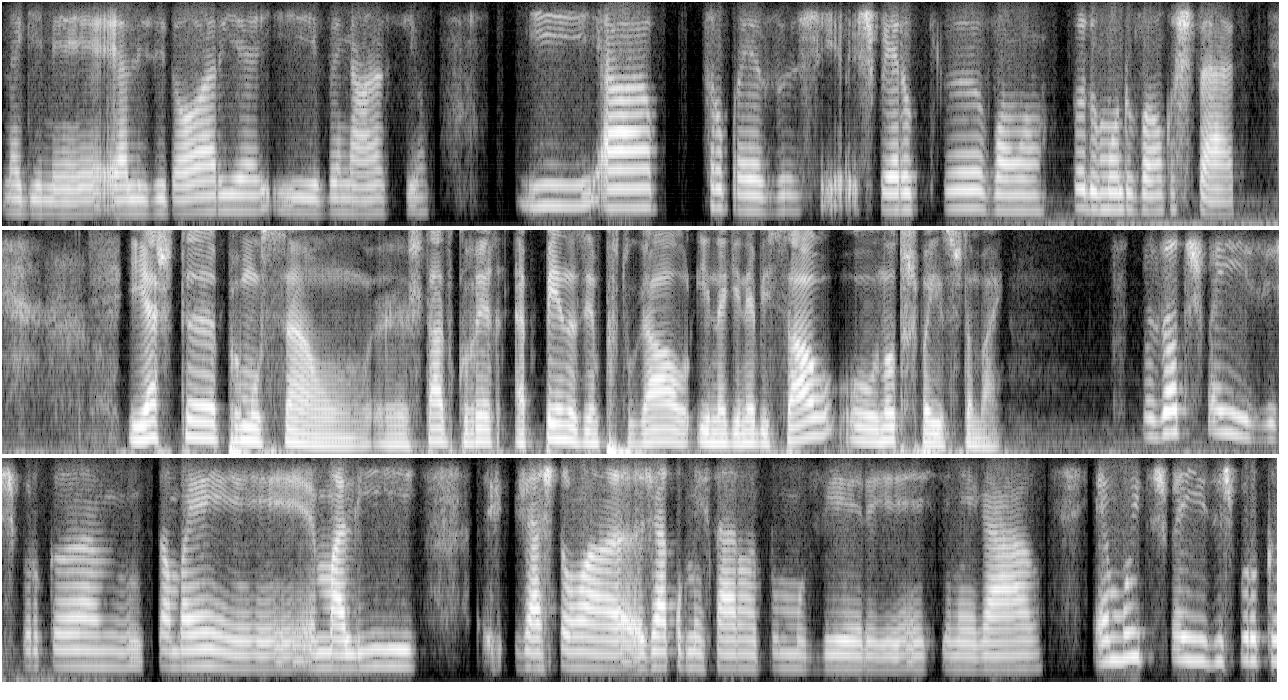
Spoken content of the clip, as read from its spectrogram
na Guiné, é a Lisidória e Venâncio. E há surpresas, espero que vão, todo mundo vão gostar. E esta promoção eh, está a decorrer apenas em Portugal e na Guiné-Bissau ou noutros países também? Nos outros países, porque hum, também Mali já estão a, já começaram a promover em Senegal, em muitos países, porque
